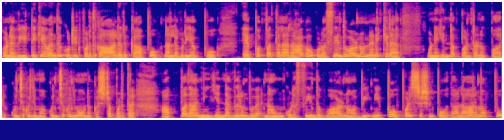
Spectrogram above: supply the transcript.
உன்னை வீட்டுக்கே வந்து கூட்டிகிட்டு போகிறதுக்கு ஆள் இருக்கா? போ நல்லபடியாக போ. எப்போ பார்த்தாலும் ராகவ் கூட சேர்ந்து வாழணும்னு நினைக்கிற. உன்னை என்ன பண்ணுறேன்னு பாரு. கொஞ்சம் கொஞ்சமாக கொஞ்சம் கொஞ்சமாக உன்னை கஷ்டப்படுத்துகிறேன் அப்போ தான் நீ என்ன விரும்புவ? நான் உன் கூட சேர்ந்து வாழணும் அப்படி நீ போ போலீஸ் ஸ்டேஷன் போ. தாராளமாக போ.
